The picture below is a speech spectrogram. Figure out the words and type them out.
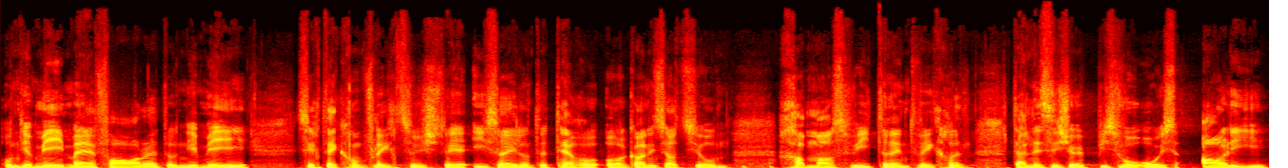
Und je mehr wir erfahren und je mehr sich der Konflikt zwischen Israel und der Terrororganisation Hamas weiterentwickelt, dann es ist etwas, wo uns alle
